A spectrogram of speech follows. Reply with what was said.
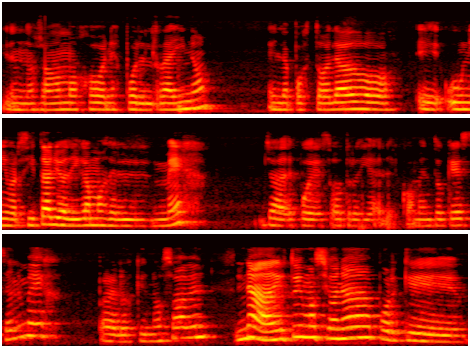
nos llamamos Jóvenes por el Reino, el apostolado eh, universitario, digamos, del MEG. Ya después otro día les comento qué es el MEG, para los que no saben. nada, estoy emocionada porque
